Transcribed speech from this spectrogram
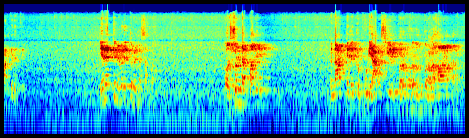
பங்கெடுத்தேன்? எனக்கு இவருக்கும் என்ன சம்பந்தம்? அவர் சொன்ன பதில் இந்த நாட்டில் இருக்கக்கூடிய அரசியல் பிரமுகர்களுக்கு ஒரு அழகான பதில்.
